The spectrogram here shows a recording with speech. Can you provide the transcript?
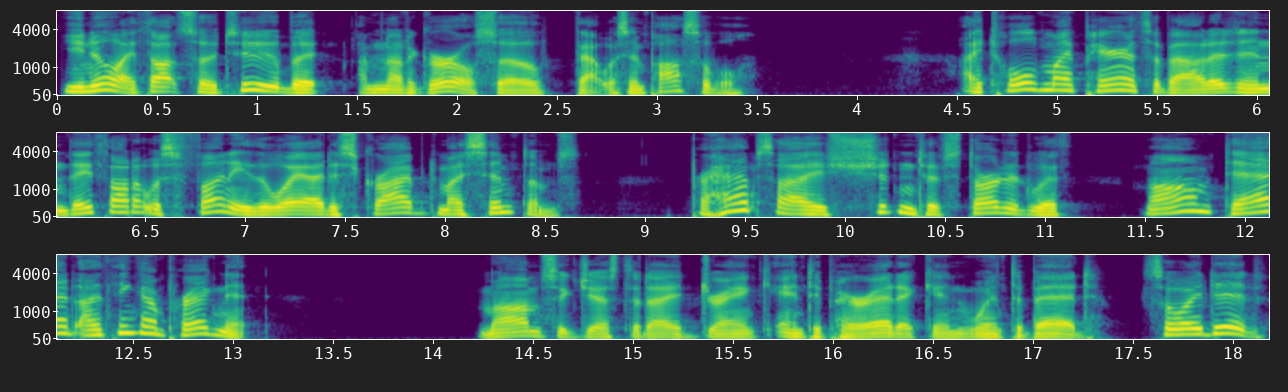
You know, I thought so too, but I'm not a girl, so that was impossible. I told my parents about it, and they thought it was funny the way I described my symptoms. Perhaps I shouldn't have started with, Mom, Dad, I think I'm pregnant. Mom suggested I drank antipyretic and went to bed. So I did,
